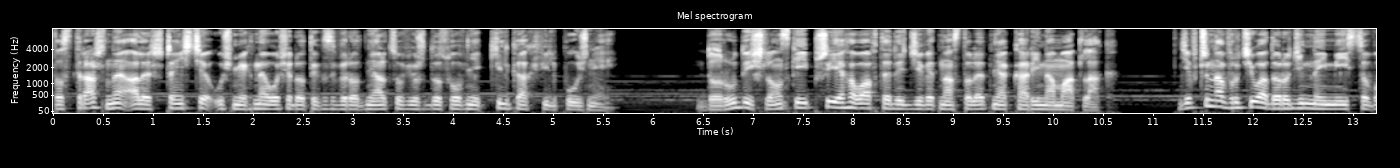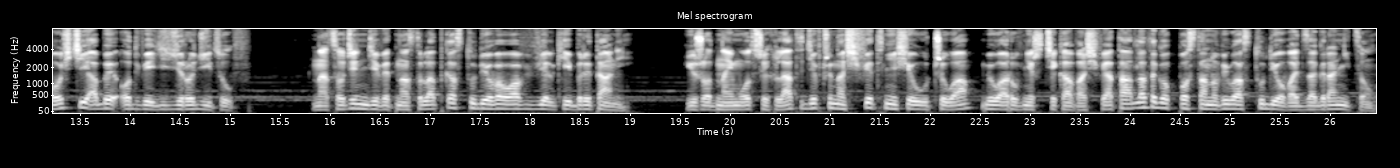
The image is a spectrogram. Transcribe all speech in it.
To straszne, ale szczęście uśmiechnęło się do tych zwyrodnialców już dosłownie kilka chwil później. Do Rudy Śląskiej przyjechała wtedy 19-letnia Karina Matlak. Dziewczyna wróciła do rodzinnej miejscowości, aby odwiedzić rodziców. Na co dzień dziewiętnastolatka studiowała w Wielkiej Brytanii. Już od najmłodszych lat dziewczyna świetnie się uczyła, była również ciekawa świata, dlatego postanowiła studiować za granicą.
